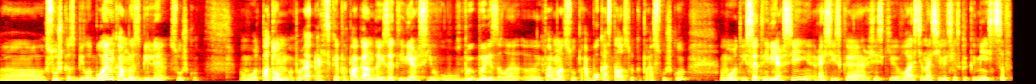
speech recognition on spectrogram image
э, Сушка сбила Боинг, а мы сбили Сушку. Вот. Потом российская пропаганда из этой версии вырезала э, информацию про Бук, осталось только про Сушку. Вот. И с этой версией российская, российские власти носились несколько месяцев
